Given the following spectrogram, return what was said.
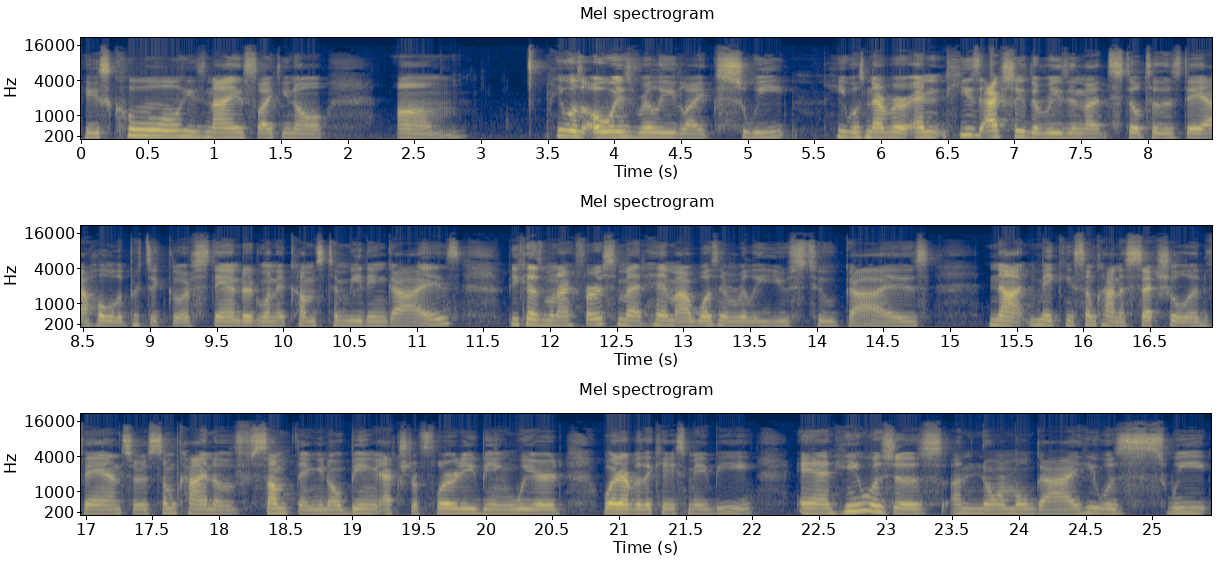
He's cool. He's nice. Like you know um he was always really like sweet he was never, and he's actually the reason that still to this day I hold a particular standard when it comes to meeting guys. Because when I first met him, I wasn't really used to guys not making some kind of sexual advance or some kind of something, you know, being extra flirty, being weird, whatever the case may be. And he was just a normal guy. He was sweet.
